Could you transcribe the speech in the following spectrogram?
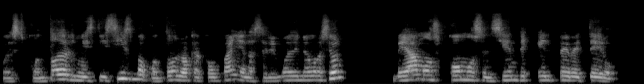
pues con todo el misticismo, con todo lo que acompaña la ceremonia de inauguración, veamos cómo se enciende el pebetero.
